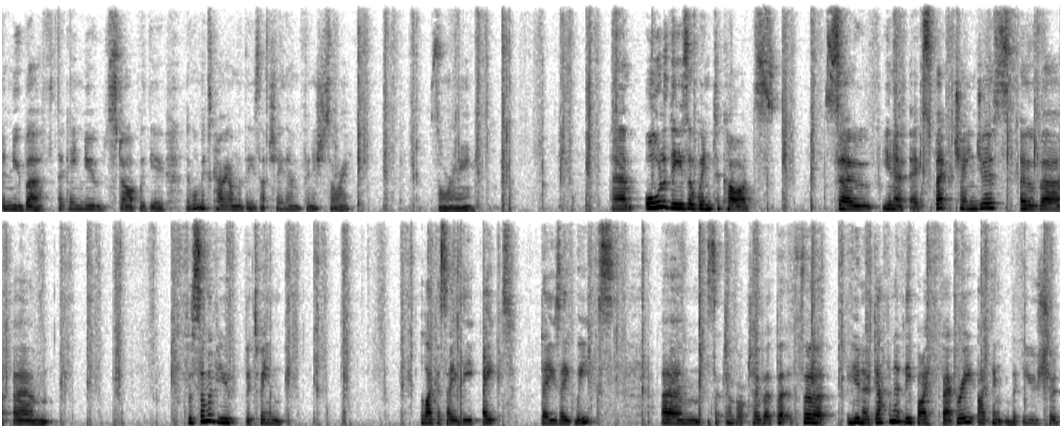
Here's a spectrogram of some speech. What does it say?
a new birth. Okay, new start with you. They want me to carry on with these. Actually, they haven't finished. Sorry. Sorry. Um, all of these are winter cards. So, you know, expect changes over, um, for some of you, between, like I say, the eight days, eight weeks, um, September, October. But for, you know, definitely by February, I think that you should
